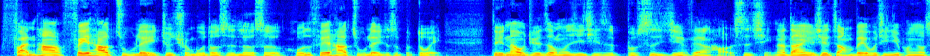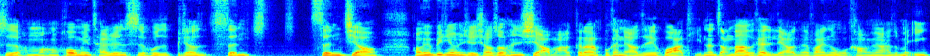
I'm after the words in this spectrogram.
凡他非他主类，就全部都是垃圾，或是非他主类就是不对。对，那我觉得这种东西其实不是一件非常好的事情。那当然，有些长辈或亲戚朋友是很很后面才认识，或是比较深深交。好，因为毕竟有些小时候很小嘛，跟他不肯聊这些话题。那长大了开始聊，才发现说，我靠，原来他这么硬。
